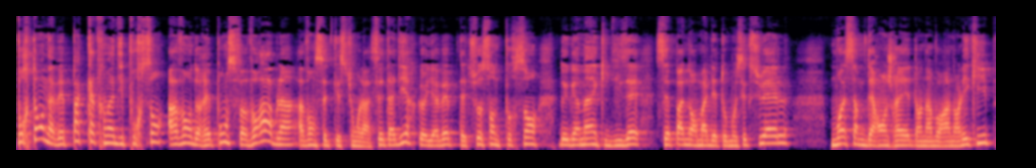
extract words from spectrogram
Pourtant, on n'avait pas 90% avant de réponses favorables hein, avant cette question-là. C'est-à-dire qu'il y avait peut-être 60% de gamins qui disaient c'est pas normal d'être homosexuel, moi, ça me dérangerait d'en avoir un dans l'équipe.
